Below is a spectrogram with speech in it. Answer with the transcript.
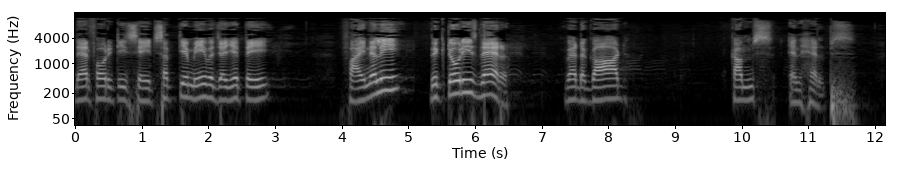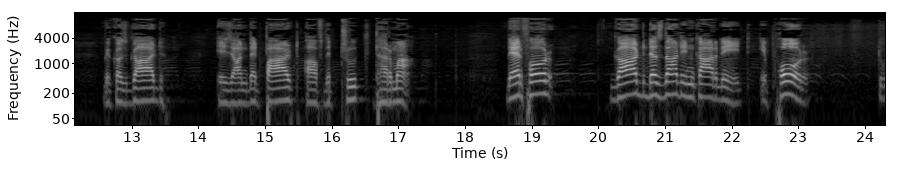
Therefore, it is said, Satyameva Jayate. Finally, victory is there where the God comes and helps. Because God is on that part of the truth dharma. Therefore, God does not incarnate a four to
